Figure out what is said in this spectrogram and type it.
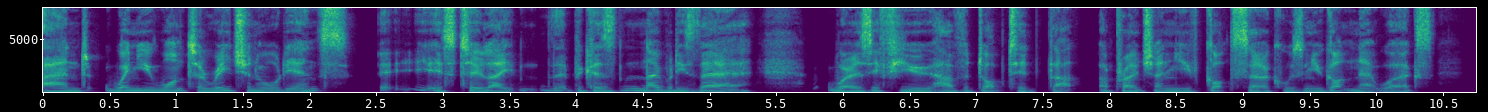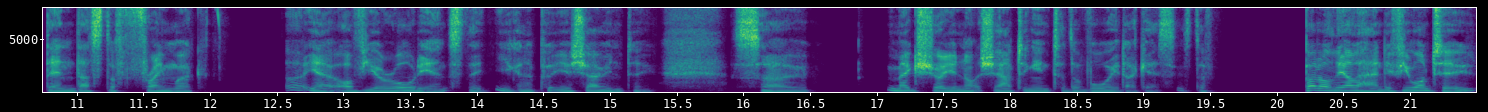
And when you want to reach an audience, it's too late because nobody's there. Whereas if you have adopted that approach and you've got circles and you've got networks, then that's the framework uh, you know of your audience that you're going to put your show into. So make sure you're not shouting into the void i guess is the but on the other hand if you want to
